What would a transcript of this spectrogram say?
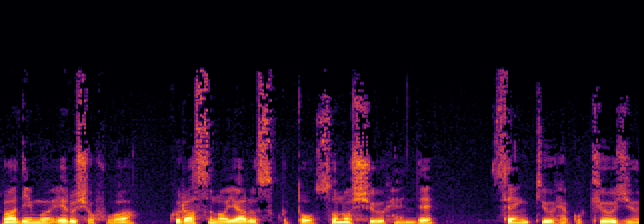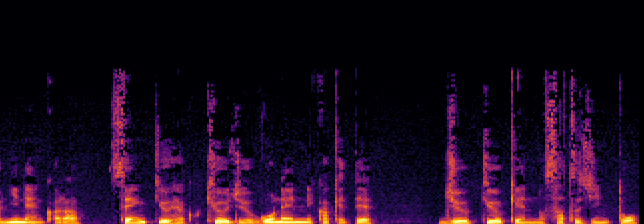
バディム・エルショフはクラスノヤルスクとその周辺で1992年から1995年にかけて19件の殺人と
